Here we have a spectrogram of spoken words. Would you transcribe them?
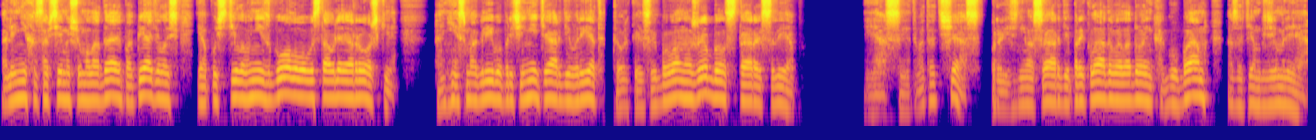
Олениха совсем еще молодая, попятилась и опустила вниз голову, выставляя рожки. Они смогли бы причинить Арди вред, только если бы он уже был старый слеп. «Я сыт в этот час», — произнес Арди, прикладывая ладонь к губам, а затем к земле.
